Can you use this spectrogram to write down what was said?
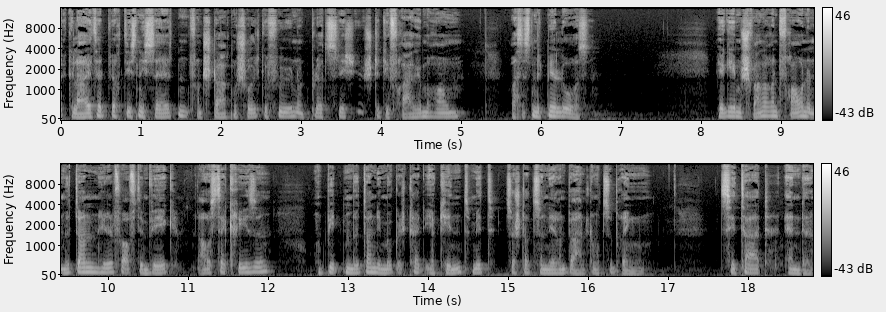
Begleitet wird dies nicht selten von starken Schuldgefühlen und plötzlich steht die Frage im Raum, was ist mit mir los? Wir geben schwangeren Frauen und Müttern Hilfe auf dem Weg aus der Krise und bieten Müttern die Möglichkeit, ihr Kind mit zur stationären Behandlung zu bringen. Zitat Ende.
